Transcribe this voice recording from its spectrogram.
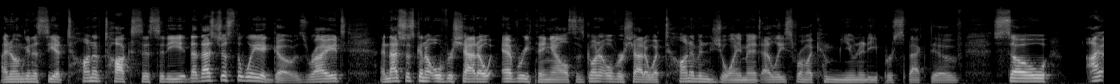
I know I'm going to see a ton of toxicity. That That's just the way it goes, right? And that's just going to overshadow everything else. It's going to overshadow a ton of enjoyment, at least from a community perspective. So I,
